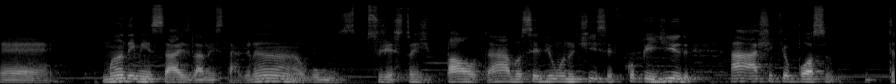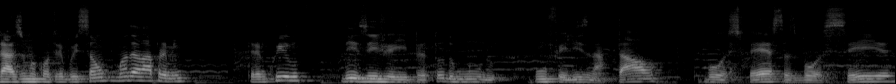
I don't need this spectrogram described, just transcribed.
É, mandem mensagens lá no Instagram, algumas sugestões de pauta. Ah, você viu uma notícia, ficou perdido. Ah, acha que eu posso trazer uma contribuição? Manda lá para mim. Tranquilo? Desejo aí para todo mundo um feliz Natal, boas festas, boa ceia.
